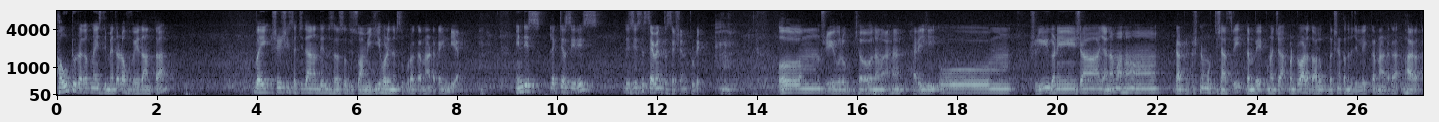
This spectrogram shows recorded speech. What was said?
How to recognize the method of Vedanta by Shri Shri Sachchidanandendra Saraswati Swamiji Holenarasipura Karnataka India in this lecture series this is the seventh session today Om Shri ಗುರುಭ್ಯೋ ನಮಃ ಹರಿ ಓಂ ಶ್ರೀ ಗಣೇಶಾಯ ನಮಃ ಡಾಕ್ಟರ್ ಕೃಷ್ಣಮೂರ್ತಿ ಶಾಸ್ತ್ರಿ ದಂಬೆ ಪುಣಚ ಬಂಟ್ವಾಳ ತಾಲೂಕು ದಕ್ಷಿಣ ಕನ್ನಡ ಜಿಲ್ಲೆ Karnataka Bharat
